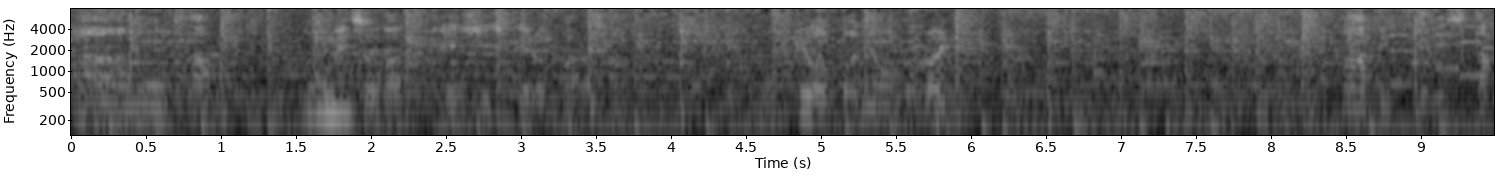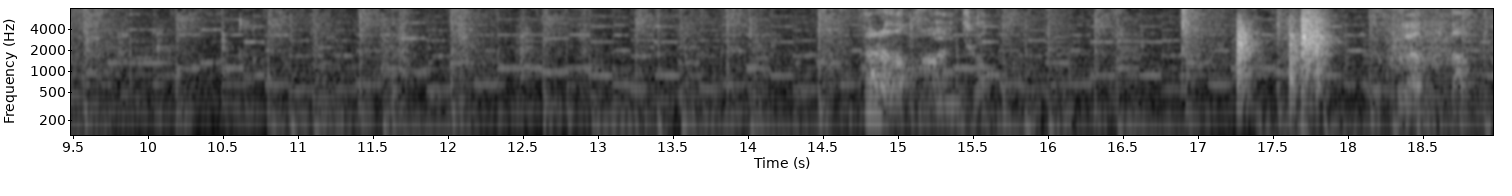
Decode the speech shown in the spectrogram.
ああもうさ脳みそが停止してるからさ大きい音に驚いて。あーびっくりした。サラダ買いにしようかよくやった。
